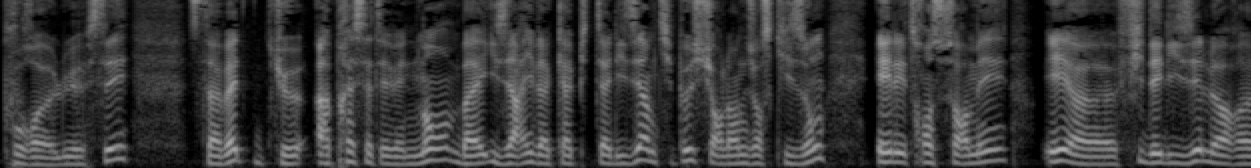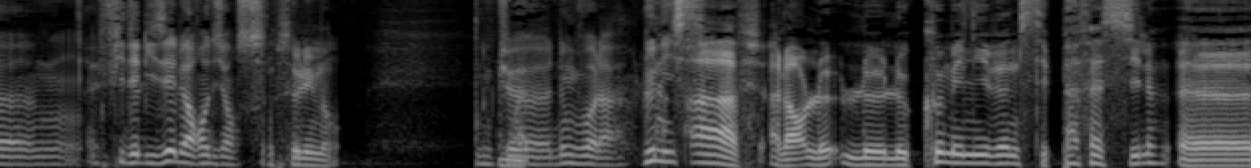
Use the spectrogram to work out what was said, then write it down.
pour euh, l'UFC, ça va être que après cet événement, bah, ils arrivent à capitaliser un petit peu sur l'audience qu'ils ont et les transformer et euh, fidéliser leur fidéliser leur audience. Absolument. Donc, Ouais. euh, donc voilà, Lunis. Ah, alors le, le, le Common Event, c'est pas facile. Euh,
